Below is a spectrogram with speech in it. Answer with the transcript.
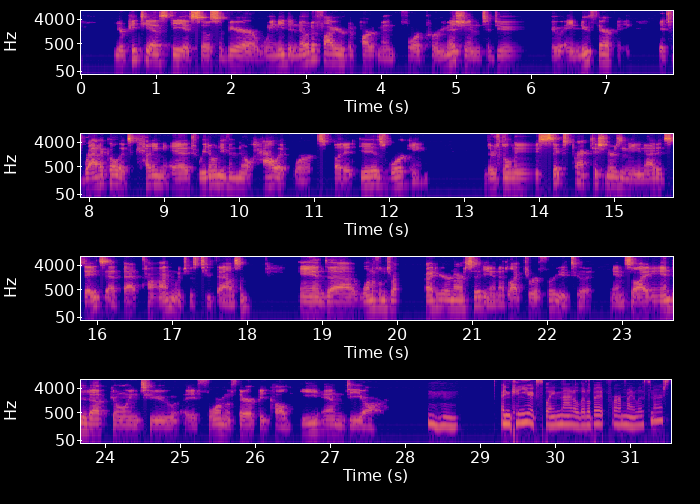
your PTSD is so severe, we need to notify your department for permission to do a new therapy. It's radical, it's cutting edge. We don't even know how it works, but it is working there's only six practitioners in the United States at that time, which was 2000. And uh, one of them's right, right here in our city, and I'd like to refer you to it. And so I ended up going to a form of therapy called EMDR. Mm-hmm. And can you explain that a little bit for my listeners?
